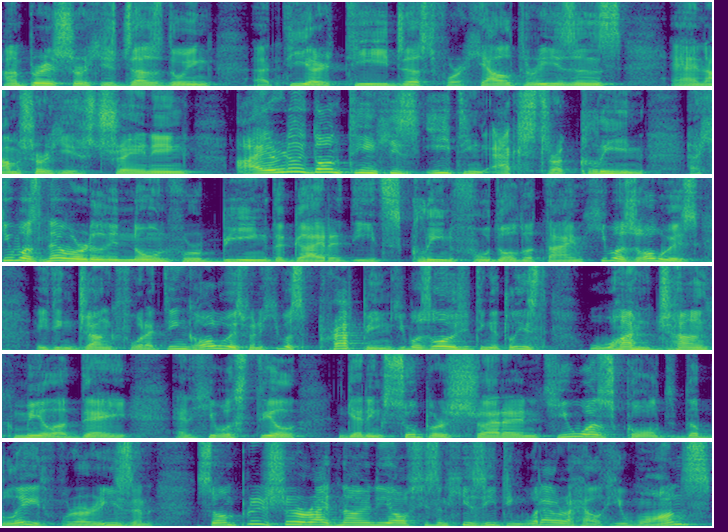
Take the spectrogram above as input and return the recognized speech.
I'm pretty sure he's just doing uh, a TRT just for health reasons, and I'm sure he's training I really don't think he's eating extra clean. He was never really known for being the guy that eats clean food all the time. He was always eating junk food. I think always when he was prepping, he was always eating at least one junk meal a day and he was still getting super shredded and he was called the Blade for a reason. So I'm pretty sure right now in the offseason he's eating whatever hell he wants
